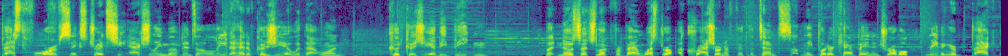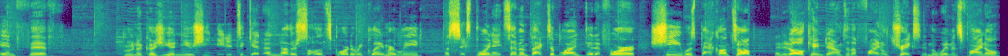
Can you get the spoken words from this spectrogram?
best four of six tricks, she actually moved into the lead ahead of Kajiya with that one. Could Kajiya be beaten? But no such luck for Van Westerop. A crash on her fifth attempt suddenly put her campaign in trouble, leaving her back in fifth. Bruna Kajiya knew she needed to get another solid score to reclaim her lead. A 6.87 back to blind did it for her. She was back on top, and it all came down to the final tricks in the women's final.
